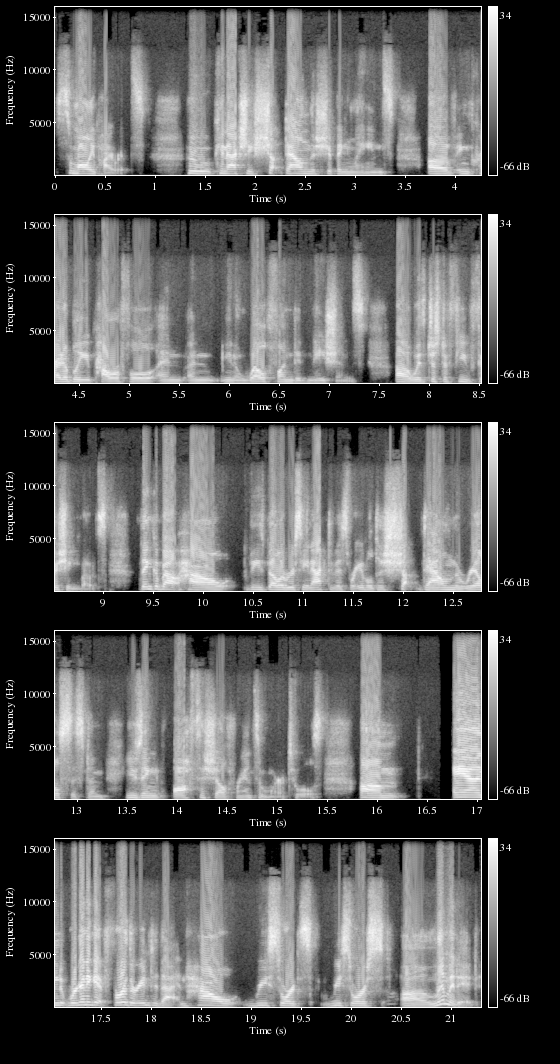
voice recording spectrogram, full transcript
Somali pirates who can actually shut down the shipping lanes of incredibly powerful and, and you know, well-funded nations uh, with just a few fishing boats. Think about how these Belarusian activists were able to shut down the rail system using off-the-shelf ransomware tools. Um, and we're going to get further into that and how resource resource uh, limited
